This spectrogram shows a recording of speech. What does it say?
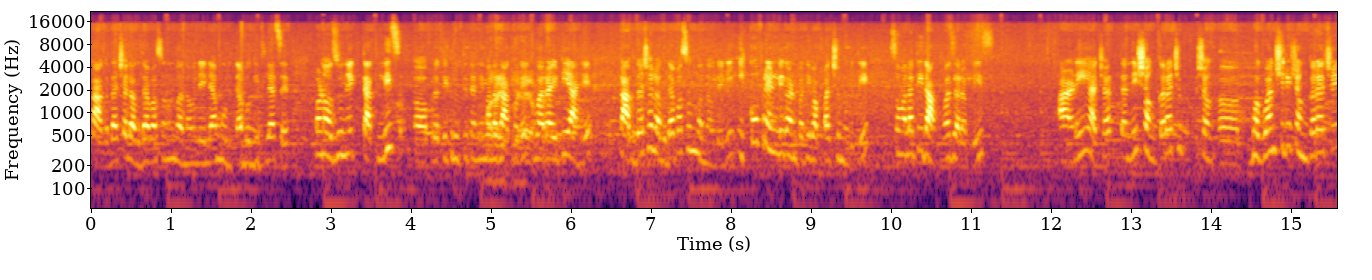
कागदाच्या लगद्यापासून बनवलेल्या मूर्त्या बघितल्याच आहेत. पण अजून एक त्यातलीच प्रतिकृती त्यांनी मला दाखवली. आहे. व्हरायटी आहे. कागदाच्या लगद्यापासून बनवलेली इको फ्रेंडली गणपती बाप्पाची मूर्ती. सो मला ती दाखवा जरा प्लीज आणि ह्याच्यात त्यांनी शंकराची भगवान श्री शंकराची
